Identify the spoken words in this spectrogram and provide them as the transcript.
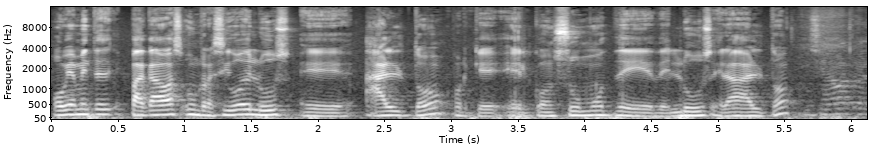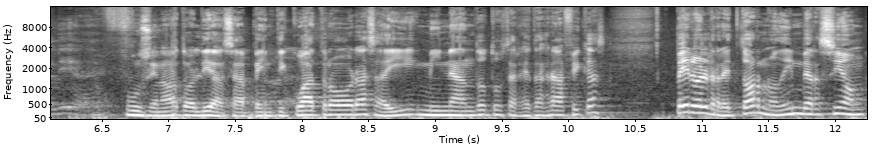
obviamente pagabas un recibo de luz alto, porque el consumo de, luz era alto. Funcionaba todo el día. Funcionaba todo el día, o sea, 24 horas ahí minando tus tarjetas gráficas. Pero el retorno de inversión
